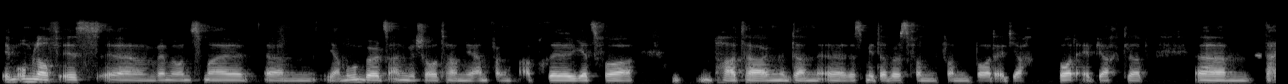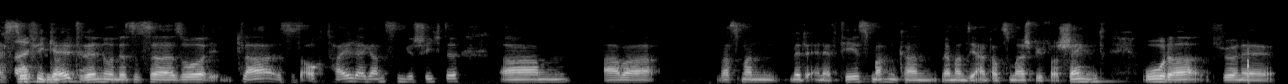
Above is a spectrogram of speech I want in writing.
im Umlauf ist, äh, wenn wir uns mal ähm, ja, Moonbirds angeschaut haben, ja Anfang April, jetzt vor ein paar Tagen dann äh, das Metaverse von, von Board Ape Yacht, Yacht Club. Ähm, da ist so viel Geld drin und das ist äh, so, klar, es ist auch Teil der ganzen Geschichte, ähm, aber was man mit NFTs machen kann, wenn man sie einfach zum Beispiel verschenkt oder für, eine,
